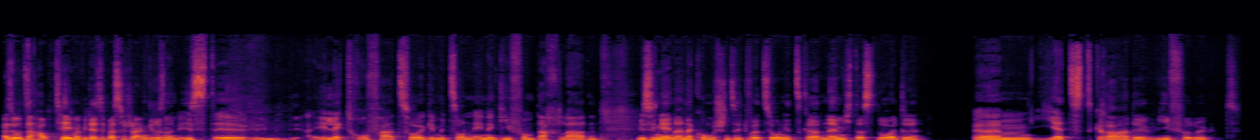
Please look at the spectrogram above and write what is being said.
Also unser Hauptthema, wie der Sebastian schon angerissen hat, ist äh, Elektrofahrzeuge mit Sonnenenergie vom Dach laden. Wir sind ja in einer komischen Situation jetzt gerade, nämlich dass Leute ähm, jetzt gerade wie verrückt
